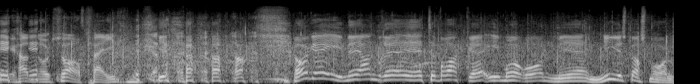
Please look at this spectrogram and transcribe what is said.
jeg hadde nok svart feil. Ok, vi andre er tilbake i morgen med nye spørsmål.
